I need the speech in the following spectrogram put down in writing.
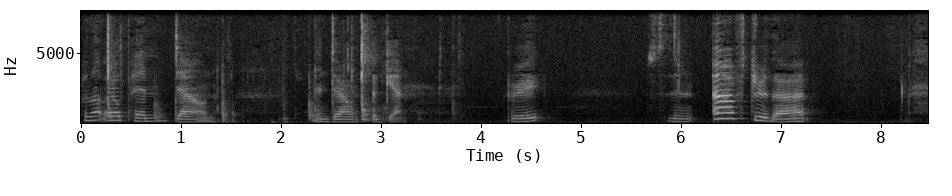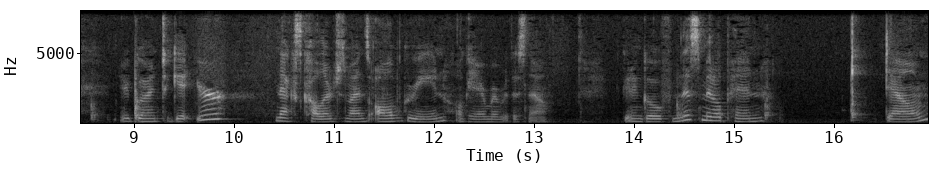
from that middle pin down and down again. Right? So then after that, you're going to get your next color, which is mine's olive green. Okay, I remember this now. You're going to go from this middle pin down,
